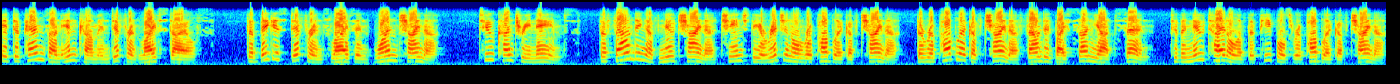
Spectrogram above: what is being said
It depends on income and different lifestyles. The biggest difference lies in 1. China, 2. Country names. The founding of New China changed the original Republic of China, the Republic of China founded by Sun Yat-sen, to the new title of the People's Republic of China.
